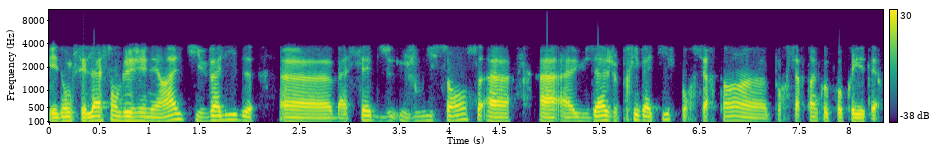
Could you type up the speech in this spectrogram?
Et donc c'est l'assemblée générale qui valide bah, cette jouissance à, à, à, usage privatif pour certains pour certains copropriétaires.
